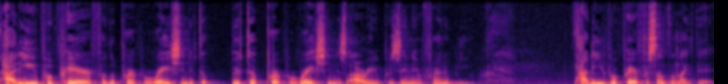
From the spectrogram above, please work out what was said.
How do you prepare for the preparation if the if the preparation is already presented in front of you? How do you prepare for something like that?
